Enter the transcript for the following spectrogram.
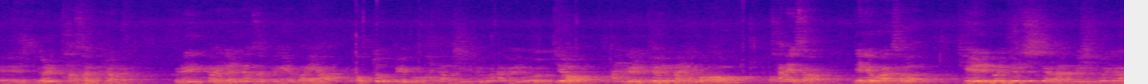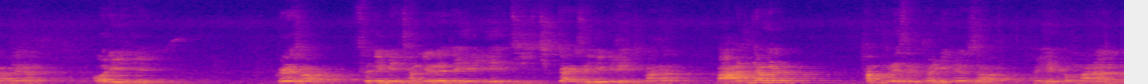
에, 15평 그러니까 15평 해봐야 복도 빼고 화장실 빼고 나면 없죠. 한 10평 가지고 산에서 내려와서 제일 먼저 시작한 것이 뭐냐면 어린이. 그래서 스님이 작년에도 이- 이 직장에서 얘기를 했지만은 만장을 팜플렛을 돌리면서 했건만은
